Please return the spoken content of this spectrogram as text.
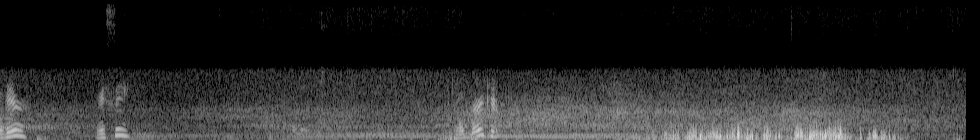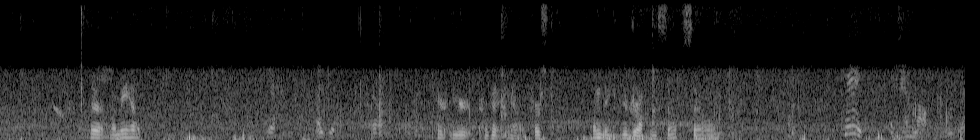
Well, here. Let me see. Don't break it. Here, let me help. Yeah, I can. Yeah. Here, you're okay. Now, first, one thing, you're dropping stuff, so Hey, I cannot move it.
